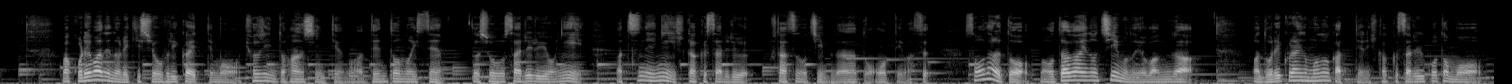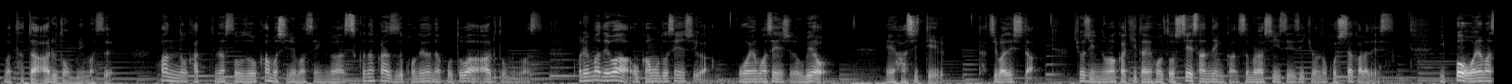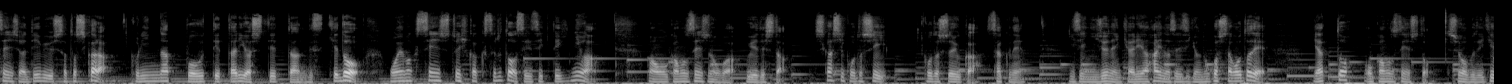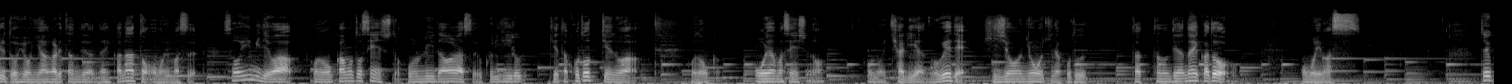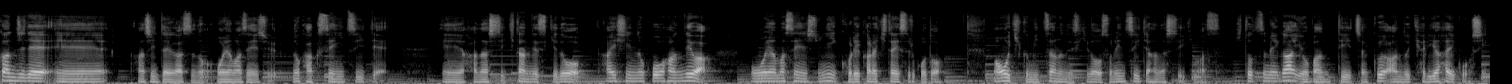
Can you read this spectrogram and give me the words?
まあ、これまでの歴史を振り返っても巨人と阪神っていうのは伝統の一戦と称されるように、まあ、常に比較される2つのチームだなと思っていますそうなると、まあ、お互いのチームの4番が、まあ、どれくらいのものかっていうのに比較されることも、まあ、多々あると思いますファンの勝手な想像かもしれませんが少なからずこのようなことはあると思いますこれまでは岡本選手が大山選手の上をえー、走っている立場でした。巨人の若き大砲として3年間素晴らしい成績を残したからです。一方、大山選手はデビューした年からクリーンナップを打ってたりはしてたんですけど、大山選手と比較すると成績的には、まあ、岡本選手の方が上でした。しかし今年、今年というか昨年、2020年キャリアハイの成績を残したことで、やっと岡本選手と勝負できる土俵に上がれたのではないかなと思います。そういう意味では、この岡本選手と本リーダー争いを繰り広げたことっていうのは、この大山選手のこのキャリアの上で非常に大きなことだったのではないかと思います。という感じで、えー、阪神タイガースの大山選手の覚醒について、えー、話してきたんですけど、配信の後半では大山選手にこれから期待すること、まあ、大きく3つあるんですけど、それについて話していきます。1つ目が4番定着キャリアハイ更新。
